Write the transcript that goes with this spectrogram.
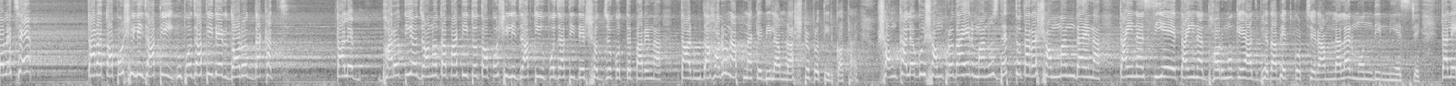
বলেছে? তারা তপশিলি জাতি, উপজাতিদের দরদ দেখাচ্ছে। তাহলে ভারতীয় জনতা পার্টি তো তপশিলি জাতি, উপজাতিদের সহ্য করতে পারে না। তার উদাহরণ আপনাকে দিলাম রাষ্ট্রপতির কথায়। সংখ্যালঘু সম্প্রদায়ের মানুষদের তো তারা সম্মান দেয় না। তাই না সিএ, তাই না ধর্মকে আজ ভেদাভেদ করছে, রামলালার মন্দির নিয়ে এসছে। তাহলে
